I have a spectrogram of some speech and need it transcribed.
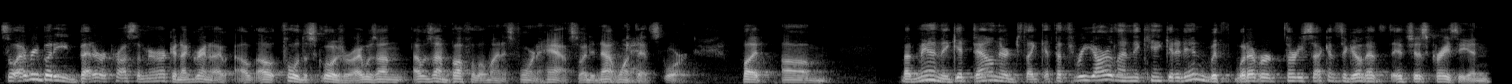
So everybody better across America. Now, granted, I, I'll, I'll, full disclosure, I was on I was on Buffalo minus four and a half, so I did not okay. want that score. But um, but man, they get down there like at the three yard line, they can't get it in with whatever 30 seconds to go. That's it's just crazy. And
